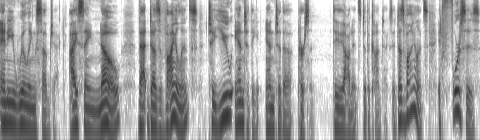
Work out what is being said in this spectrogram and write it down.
any willing subject. I say no, that does violence to you and to the and to the person, to the audience, to the context. It does violence. It forces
